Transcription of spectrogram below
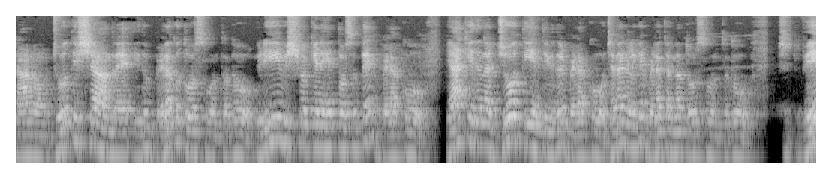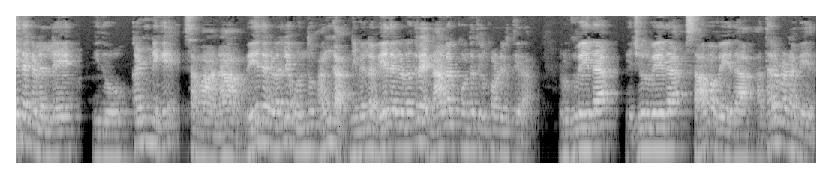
ನಾನು ಜ್ಯೋತಿಷ್ಯ ಅಂದ್ರೆ ಇದು ಬೆಳಕು ತೋರಿಸುವಂಥದ್ದು. ಇಡೀ ವಿಶ್ವಕ್ಕೆ ಏನ್ ತೋರಿಸುತ್ತೆ? ಬೆಳಕು. ಯಾಕೆ ಇದನ್ನ ಜ್ಯೋತಿ ಅಂತ ಅಂದ್ರೆ ಬೆಳಕು. ಜನಗಳಿಗೆ ಬೆಳಕನ್ನ ತೋರಿಸುವಂಥದ್ದು. ವೇದಗಳಲ್ಲೇ ಇದು ಕಣ್ಣಿಗೆ ಸಮಾನ. ವೇದಗಳಲ್ಲೇ ಒಂದು ಅಂಗ. ನೀವೆಲ್ಲ ವೇದಗಳು ಅಂದ್ರೆ ನಾಲ್ಕು ಅಂತ ತಿಳ್ಕೊಂಡಿರ್ತೀರ? ಋಗ್ವೇದ, ಯಜುರ್ವೇದ, ಸಾಮವೇದ ಅಥರ್ವಣ ವೇದ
